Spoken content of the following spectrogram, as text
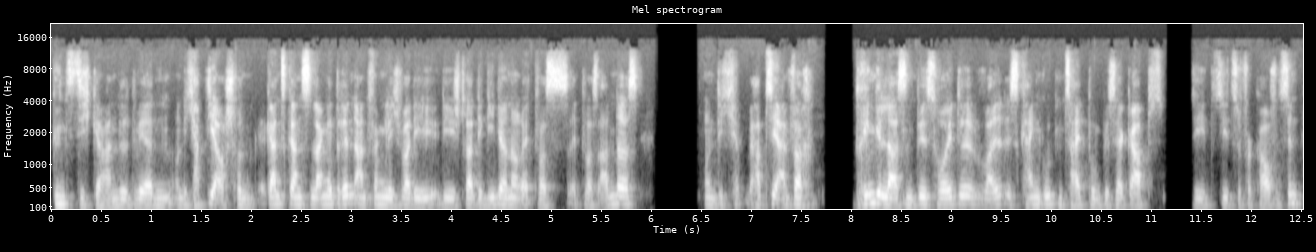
günstig gehandelt werden. Und ich habe die auch schon ganz, ganz lange drin. Anfänglich war die, die Strategie da noch etwas, etwas anders. Und ich habe sie einfach drin gelassen bis heute, weil es keinen guten Zeitpunkt bisher gab, sie, sie zu verkaufen. Es sind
